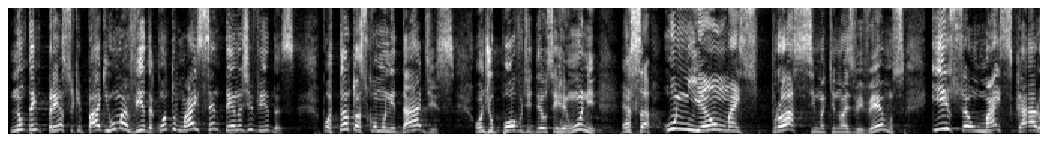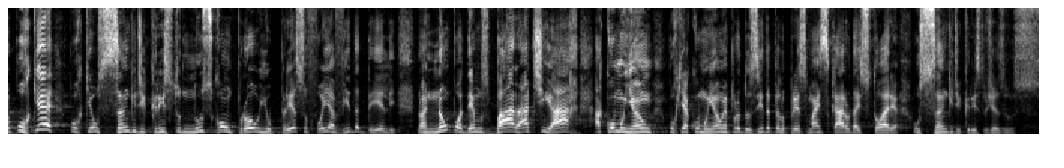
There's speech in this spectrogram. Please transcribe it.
Não tem preço que pague uma vida, quanto mais centenas de vidas. Portanto, as comunidades onde o povo de Deus se reúne, essa união mais próxima que nós vivemos, isso é o mais caro. Por quê? Porque o sangue de Cristo nos comprou e o preço foi a vida dele. Nós não podemos baratear a comunhão, porque a comunhão é produzida pelo preço mais caro da história o sangue de Cristo Jesus.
